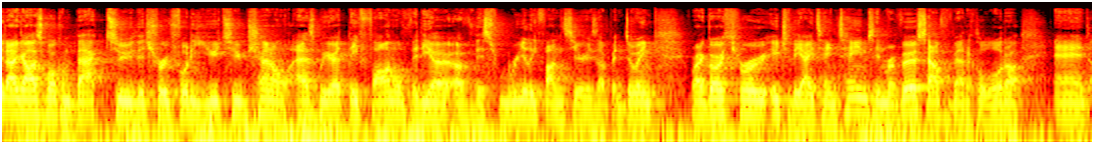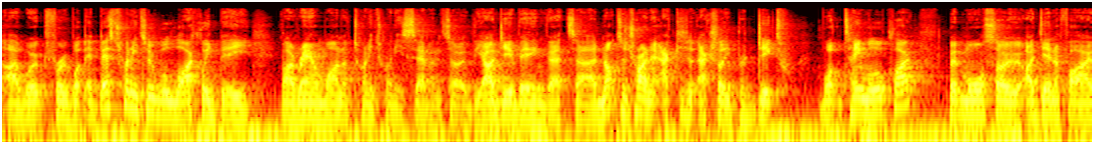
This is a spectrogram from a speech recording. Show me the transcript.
G'day guys, welcome back to the True Footy YouTube channel as we are at the final video of this really fun series I've been doing where I go through each of the 18 teams in reverse alphabetical order and I work through what their best 22 will likely be by round one of 2027. So the idea being that uh, not to try and actually predict what the team will look like, but more so identify,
